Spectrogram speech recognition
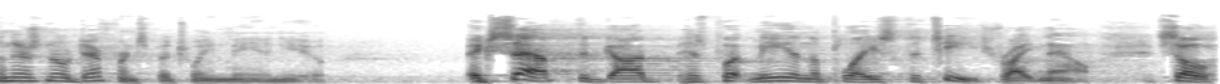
And there's no difference between me and you. Except that God has put me in the place to teach right now. So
